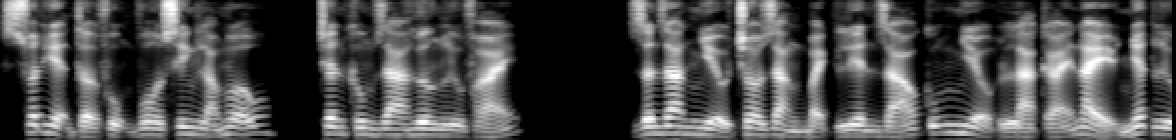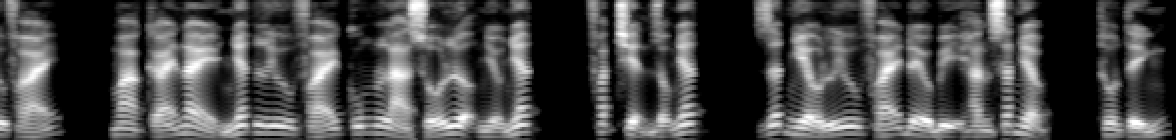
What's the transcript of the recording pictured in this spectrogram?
xuất hiện thờ phụng vô sinh lắm mẫu, chân không ra hương lưu phái. Dân gian nhiều cho rằng bạch liên giáo cũng nhiều là cái này nhất lưu phái, mà cái này nhất lưu phái cũng là số lượng nhiều nhất, phát triển rộng nhất, rất nhiều lưu phái đều bị hắn sát nhập, thôn tính.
